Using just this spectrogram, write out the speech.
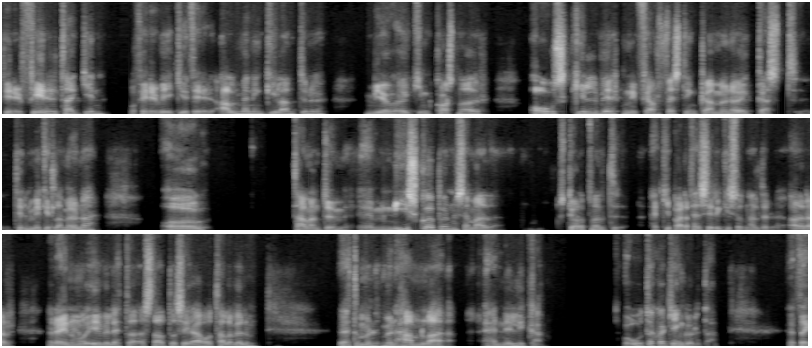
fyrir fyrirtækin og fyrir vikið fyrir almenning í landinu, mjög aukinn kostnaður, óskilvirkni fjárfestinga mun aukast til mikill að muna og talandum um nýsköpun sem að stjórnvöld, ekki bara þessi ríkistjórn heldur aðrar reynan og yfirleitt að státa sig á og tala vel um, þetta mun, mun hamla henni líka. Og út af hvað gengur þetta? Þetta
